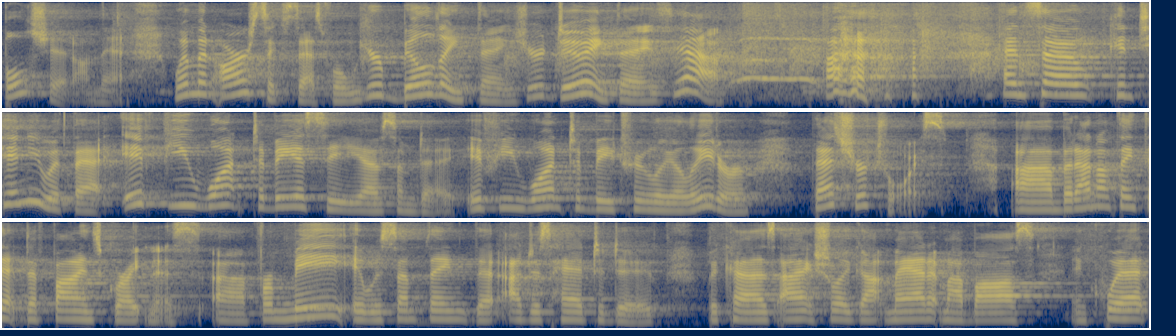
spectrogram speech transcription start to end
bullshit on that. Women are successful. You're building things, you're doing things, yeah. and so continue with that. If you want to be a CEO someday, if you want to be truly a leader, that's your choice. Uh, but I don't think that defines greatness. Uh, for me, it was something that I just had to do because I actually got mad at my boss and quit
